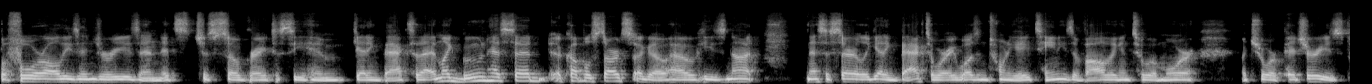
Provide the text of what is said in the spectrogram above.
before all these injuries. And it's just so great to see him getting back to that. And like Boone has said a couple starts ago, how he's not necessarily getting back to where he was in 2018. He's evolving into a more mature pitcher. He's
